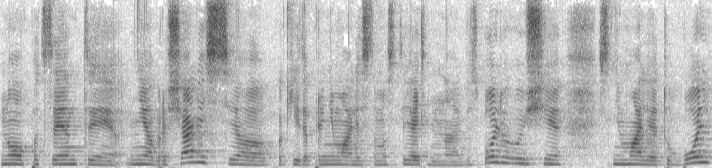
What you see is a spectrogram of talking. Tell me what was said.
но пациенты не обращались, какие-то принимали самостоятельно обезболивающие, снимали эту боль,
